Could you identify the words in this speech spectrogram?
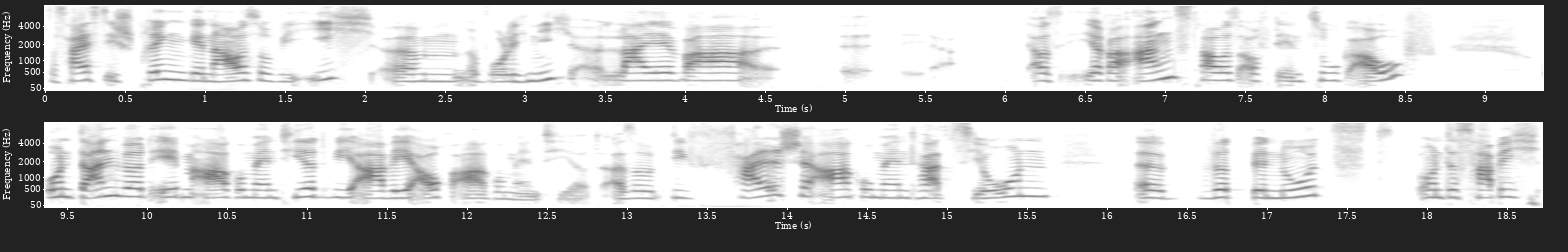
Das heißt, die springen genauso wie ich, ähm, obwohl ich nicht äh, Laie war, äh, aus ihrer Angst raus auf den Zug auf. Und dann wird eben argumentiert, wie AW auch argumentiert. Also die falsche Argumentation äh, wird benutzt. Und das habe ich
